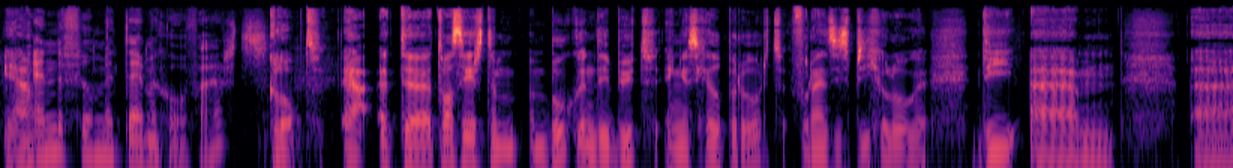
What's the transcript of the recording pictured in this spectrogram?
Ja. en de film met Tijmen Govaerts. Klopt. Ja, het, eh, het was eerst een, een boek, een debuut. Inge Schilperoort, forensisch psychologe, die ehm, eh,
